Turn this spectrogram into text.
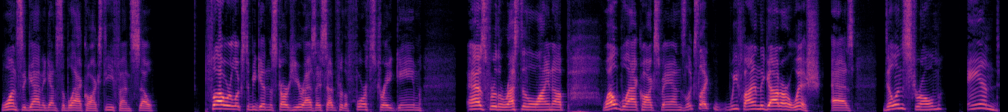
once again against the Blackhawks defense. So Flower looks to be getting the start here, as I said, for the fourth straight game. As for the rest of the lineup, well, Blackhawks fans, looks like we finally got our wish, as Dylan Strome and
